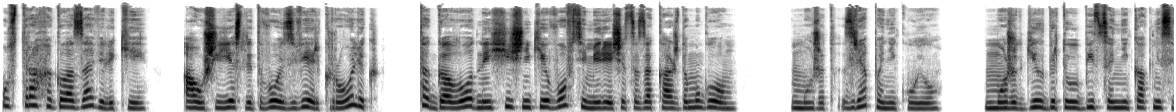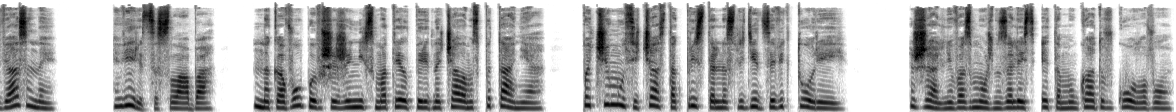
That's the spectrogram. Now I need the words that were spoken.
У страха глаза велики, а уж если твой зверь кролик, так голодные хищники вовсе мерещатся за каждым углом. Может, зря паникую. Может, Гилберт и убийца никак не связаны? Верится слабо. На кого бывший жених смотрел перед началом испытания? Почему сейчас так пристально следит за Викторией? Жаль, невозможно залезть этому гаду в голову.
